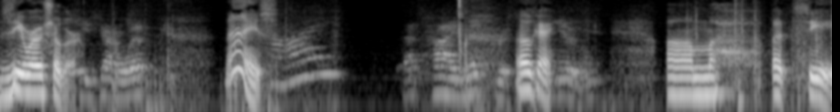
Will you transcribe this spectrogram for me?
zero sugar. Nice. Okay. Um, let's see.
